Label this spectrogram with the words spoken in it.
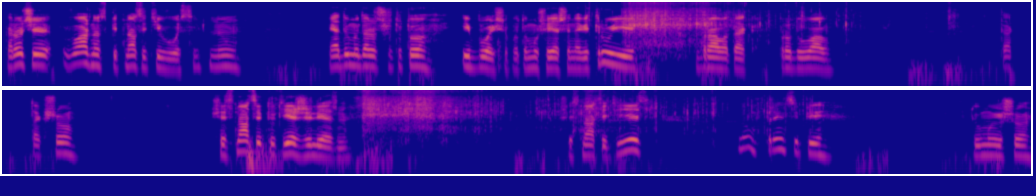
Коротше, важность 15,8. Ну, я думаю, даже, що тут і більше, тому що я ще на вітру її браво так продував. Так, так що 16 тут є железно. 16 є. Ну, в принципі, думаю, що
